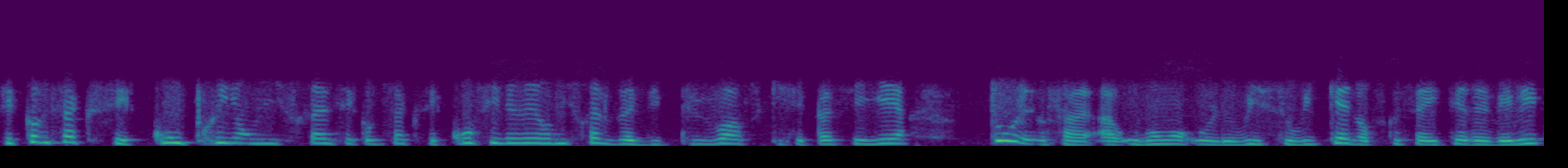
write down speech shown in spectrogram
C'est comme ça que c'est compris en Israël, c'est comme ça que c'est considéré en Israël. Vous avez pu voir ce qui s'est passé hier enfin, au moment où le ce week-end, lorsque ça a été révélé,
